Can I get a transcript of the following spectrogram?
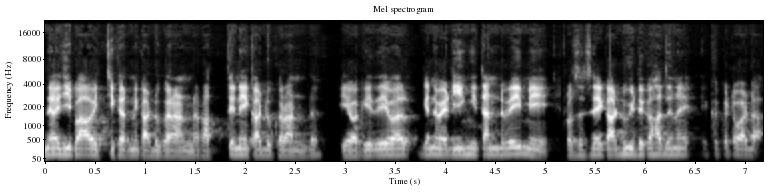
එනජි පාවිච්චි කරන කඩු කරන්න රත්වනය කඩු කරන්න ඒ වගේ දේවල් ගැන වැඩියෙන් හිතන්ඩ වෙයි මේ ප්‍රසෙසේ අඩු ඉඩක හදන එකකට වඩා.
